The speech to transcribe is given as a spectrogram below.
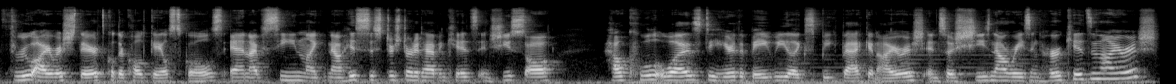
through Irish there. It's called they're called Gaelscoils. And I've seen like now his sister started having kids and she saw how cool it was to hear the baby like speak back in Irish. And so she's now raising her kids in Irish.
